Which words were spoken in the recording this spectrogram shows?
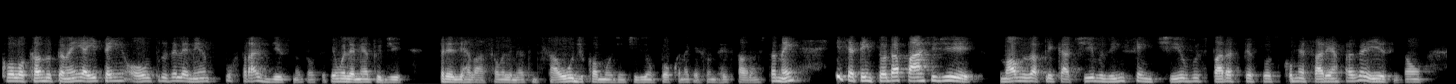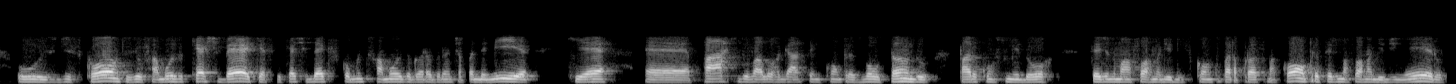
colocando também, aí tem outros elementos por trás disso. Né? Então, você tem um elemento de preservação, um elemento de saúde, como a gente viu um pouco na questão do restaurante também, e você tem toda a parte de novos aplicativos e incentivos para as pessoas começarem a fazer isso. Então, os descontos e o famoso cashback, esse cashback ficou muito famoso agora durante a pandemia, que é, é parte do valor gasto em compras voltando para o consumidor, seja numa forma de desconto para a próxima compra, seja uma forma de dinheiro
